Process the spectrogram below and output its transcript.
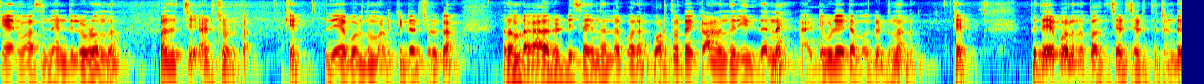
ക്യാൻവാസിന്റെ എൻഡിലൂടെ ഒന്ന് പതിച്ച് അടിച്ചു കൊടുക്കുക. ഓക്കെ? ഇതേപോലെ ഒന്ന് മടക്കിയിട്ട് അടിച്ചു കൊടുക്കുക. അപ്പോൾ നമ്മുടെ ആ ഒരു ഡിസൈൻ നല്ലപോലെ പുറത്തോട്ടേക്ക് കാണുന്ന രീതി തന്നെ അടിപൊളിയായിട്ട് നമുക്ക് കിട്ടുന്നതാണ്. ഓക്കെ? അപ്പോൾ ഇതേപോലെ ഒന്ന് പതിച്ചടിച്ചെടുത്തിട്ടുണ്ട്.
